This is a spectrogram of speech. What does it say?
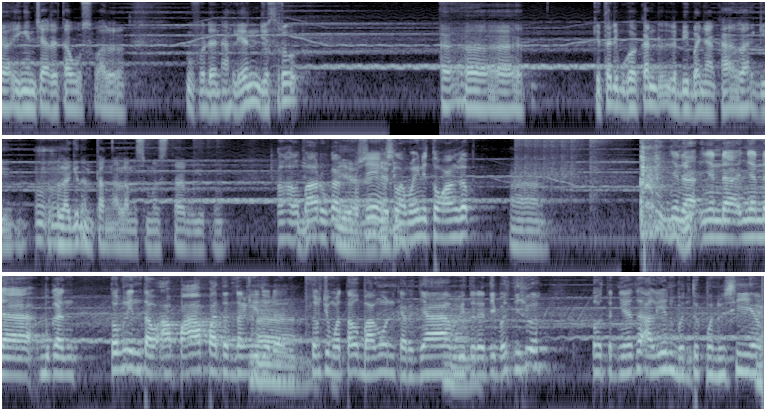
eh, ingin cari tahu soal UFO dan alien justru eh, kita dibukakan lebih banyak hal lagi, apalagi tentang alam semesta begitu. hal-hal baru kan Iya, maksudnya yang jadi- selama ini tong anggap Nah, nyenda nyenda nyenda bukan tong nih tahu apa-apa tentang itu Ah. dan tong cuma tahu bangun kerja begitu dan tiba-tiba oh ternyata alien bentuk manusia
